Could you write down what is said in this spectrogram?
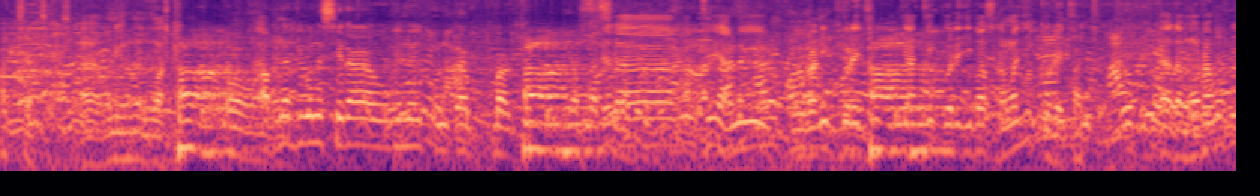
আচ্ছা আচ্ছা আচ্ছা। হ্যাঁ, উনি হলেন মাস্টার আপনার জীবনে সেরা অভিনয় কোনটা বা সেটা সেরা? আমি পৌরাণিক করেছি ঐতিহাসিক করেছি বা সামাজিক করেছি। হ্যাঁ তা মোটামুটি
